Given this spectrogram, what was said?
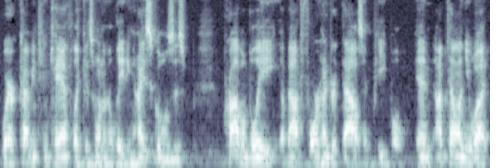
where Covington Catholic is one of the leading high schools, is probably about four hundred thousand people, and I'm telling you what,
